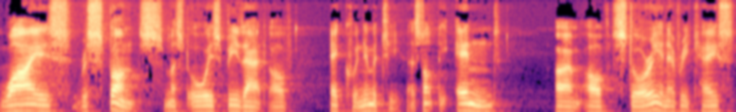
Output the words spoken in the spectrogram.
wise response must always be that of equanimity. That's not the end um, of story in every case,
